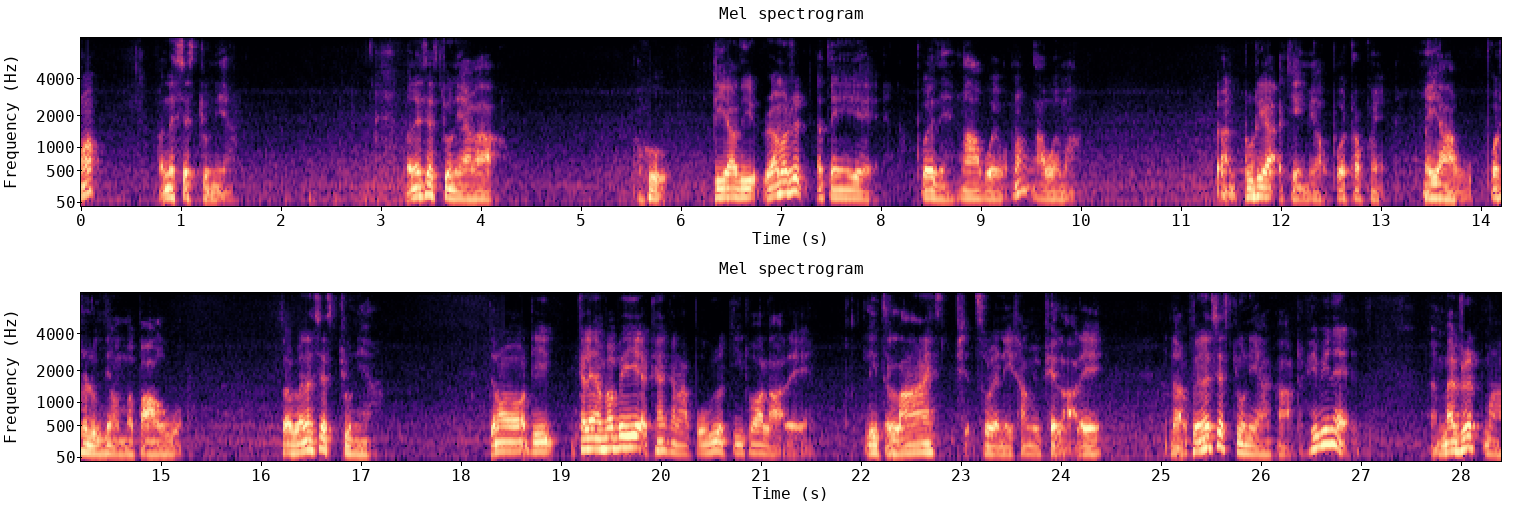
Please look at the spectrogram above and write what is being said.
နော် Vinicius Junior Vinicius Junior ကအခု ဒီယာဒီ Real Madrid အသင်းရဲ့ပွဲစဉ်၅ပွဲပေါ့နော်၅ပွဲမှာဒါဒုတိယအကြိမ်မြောက်ပွဲထွက်ခွင့်မရဘူးပွဲထွက်လို့ဒီမှာမပါဘူးပေါ့ဆိုတော့ Vinicius Junior ကျွန်တော်ဒီကလန်ဘဘေးရဲ့အခန်းကဏ္ဍပို့ပြီးတော့ကြီးထွားလာတယ် lead the lines ဖြစ်ဆိုတဲ့အနေအထားမျိုးဖြစ်လာတယ်ဒါ Vinicius Junior ကတဖြည်းဖြည်းနဲ့ Madrid မှာ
